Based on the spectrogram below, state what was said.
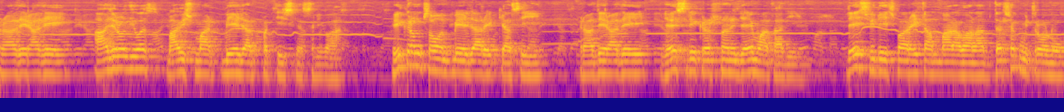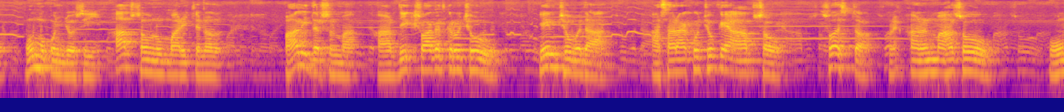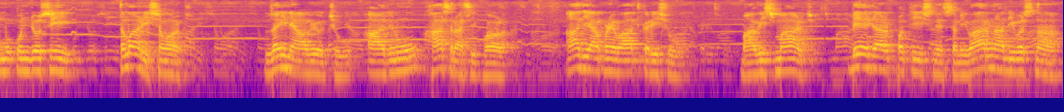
રાધે રાધે. આજનો દિવસ બાવીસ માર્ચ બે હજાર પચીસને શનિવાર. વિક્રમ સંવંત બે હજાર એક્યાસી. રાધે રાધે. જય શ્રી કૃષ્ણ અને જય માતાજી. દેશ વિદેશમાં રહેતા મારા વાલા દર્શક મિત્રોનું હું મુકુંદ જોશી આપ સૌનું મારી ચેનલ ભાવિ દર્શનમાં હાર્દિક સ્વાગત કરું છું. કેમ છો બધા? આશા રાખું છું કે આપ સૌ સ્વસ્થ અને આનંદમાં હશો. હું મુકુંદ જોશી તમારી સમક્ષ લઈને આવ્યો છું. આજનું ખાસ રાશિફળ. આજે આપણે વાત કરીશું બાવીસ માર્ચ બે હજાર પચીસને શનિવારના દિવસના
